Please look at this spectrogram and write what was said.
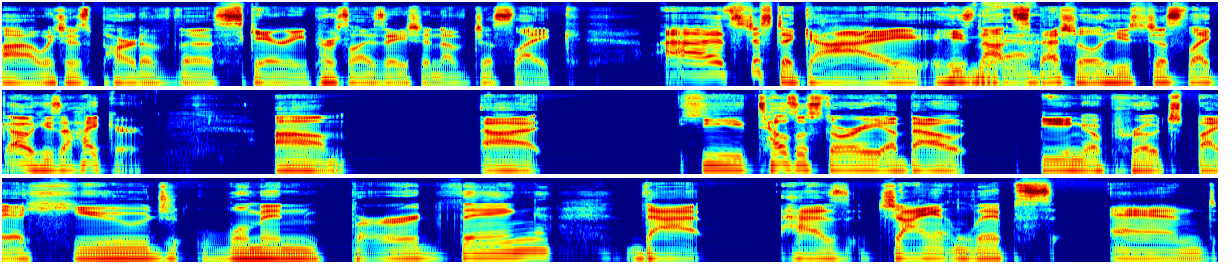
uh, which is part of the scary personalization of just like, uh, it's just a guy. He's not yeah. special. He's just like, oh, he's a hiker. Um, uh, he tells a story about being approached by a huge woman bird thing that has giant lips and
